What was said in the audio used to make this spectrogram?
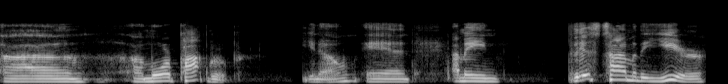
uh, a more pop group, you know. And I mean, this time of the year,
